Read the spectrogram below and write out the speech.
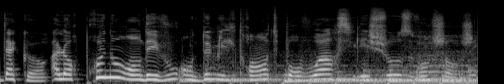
D'accord, alors prenons rendez-vous en 2030 pour voir si les choses vont changer.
